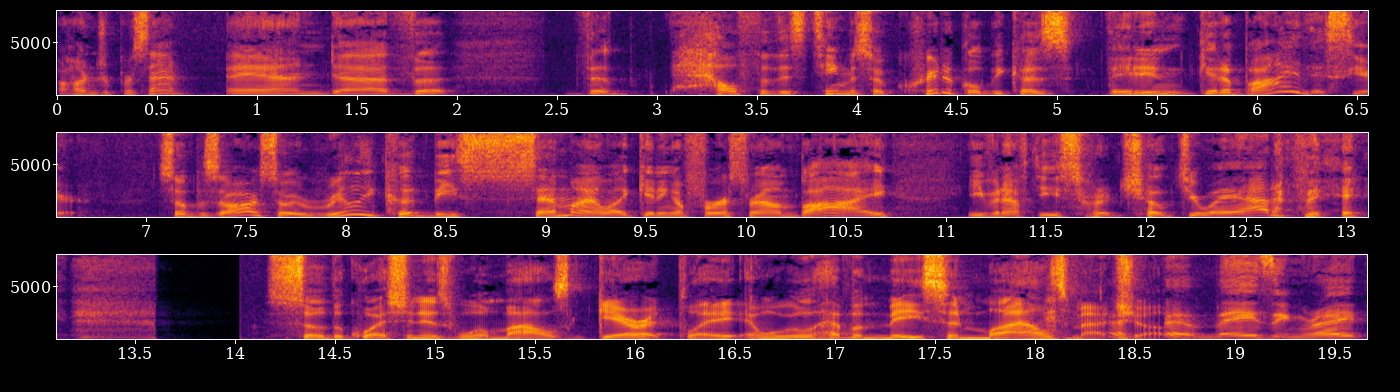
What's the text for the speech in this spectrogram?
hundred percent. And uh, the the health of this team is so critical because they didn't get a bye this year. So bizarre. So it really could be semi like getting a first round bye, even after you sort of choked your way out of it. So the question is, will Myles Garrett play, and we will have a Mason Myles matchup? Amazing, right?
